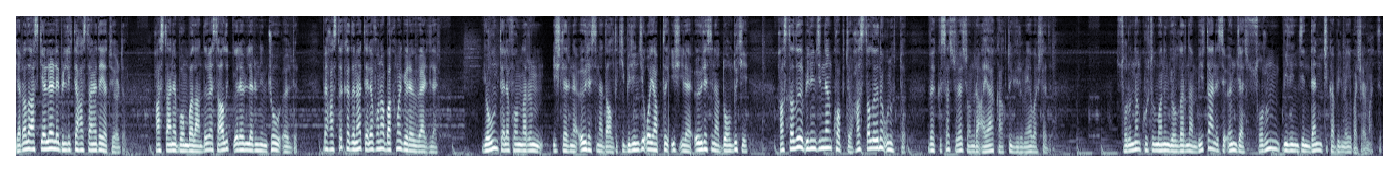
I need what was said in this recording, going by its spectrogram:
Yaralı askerlerle birlikte hastanede yatıyordu. Hastane bombalandı ve sağlık görevlilerinin çoğu öldü. Ve hasta kadına telefona bakma görevi verdiler. Yoğun telefonların işlerine öylesine daldı ki bilinci o yaptığı iş ile öylesine doldu ki hastalığı bilincinden koptu, hastalığını unuttu ve kısa süre sonra ayağa kalktı yürümeye başladı.'' sorundan kurtulmanın yollarından bir tanesi önce sorun bilincinden çıkabilmeyi başarmaktır.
